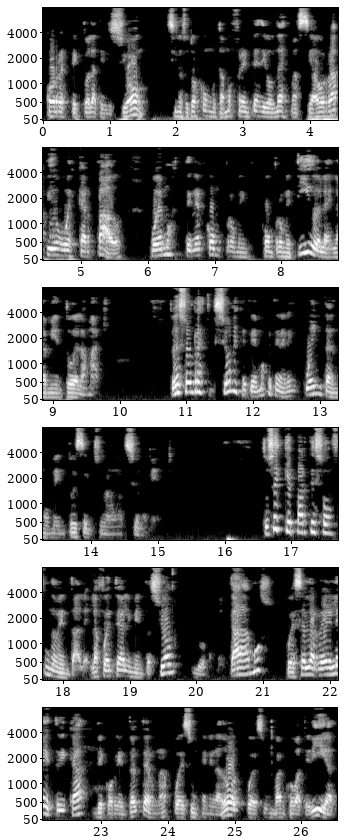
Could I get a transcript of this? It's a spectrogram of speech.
Con respecto a la tensión, si nosotros conmutamos frentes de onda demasiado rápido o escarpado, podemos tener comprometido el aislamiento de la máquina. Entonces son restricciones que tenemos que tener en cuenta al momento de seleccionar un accionamiento. Entonces, ¿qué partes son fundamentales? La fuente de alimentación, lo comentábamos, Puede ser la red eléctrica de corriente alterna, puede ser un generador, puede ser un banco de baterías,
